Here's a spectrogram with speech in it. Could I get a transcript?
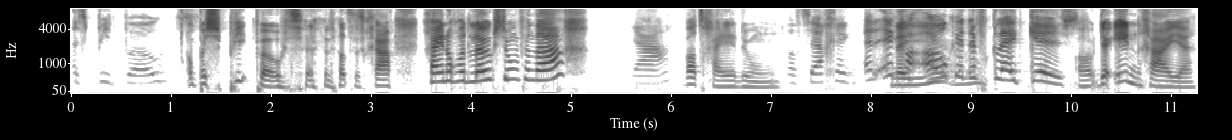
Een speedboot. Op een speedboot. dat is gaaf. Ga je nog wat leuks doen vandaag? Ja. Wat ga je doen? Wat zeg ik? En ik Nee, ga ook in de verkleedkist. Oh, erin ga je. Ja.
